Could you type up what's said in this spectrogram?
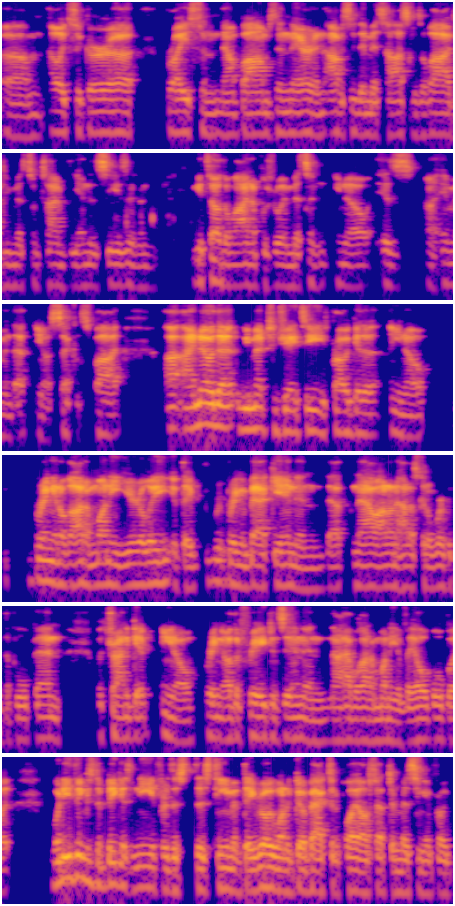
Um, Alex Segura, Bryce, and now Bohm's in there, and obviously they miss Hoskins a lot. He missed some time at the end of the season, and you can tell the lineup was really missing. You know, his uh, him in that you know second spot. Uh, I know that we mentioned JT. He's probably gonna you know bring in a lot of money yearly if they bring him back in. And that now I don't know how that's going to work with the bullpen with trying to get, you know, bring other free agents in and not have a lot of money available. But what do you think is the biggest need for this, this team if they really want to go back to the playoffs after missing it for the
